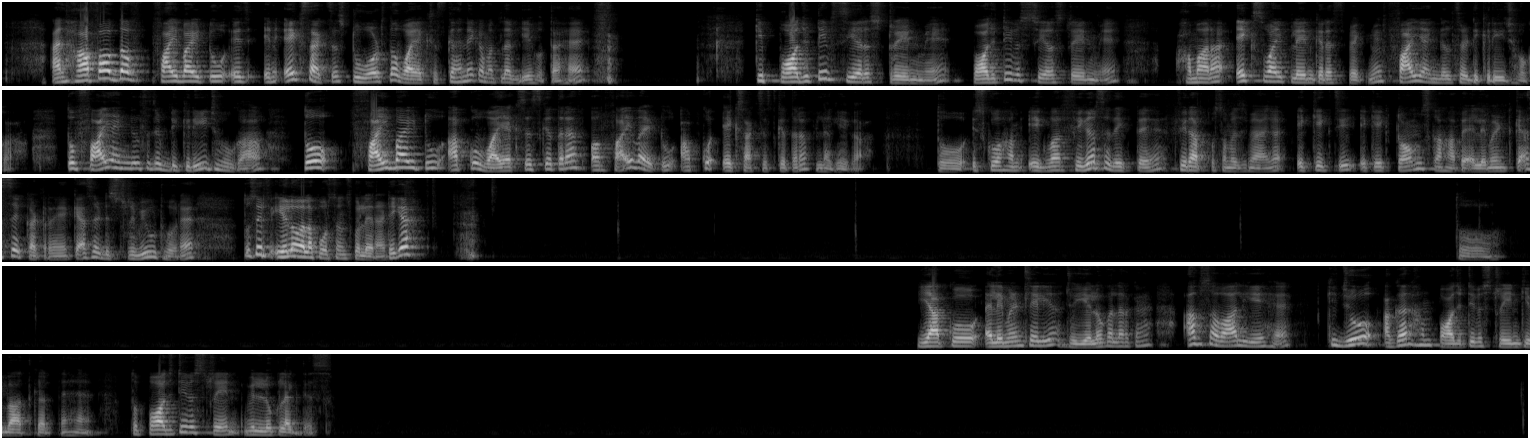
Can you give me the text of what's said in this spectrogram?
and half of the five by two is in X axis towards the Y axis कहने का मतलब ये होता है कि positive shear strain में positive shear strain में हमारा एक्स वाई प्लेन के रेस्पेक्ट में फाइव एंगल से डिक्रीज होगा। तो फाइव एंगल से जब डिक्रीज होगा तो फाइव बाई टू आपको वाई एक्सिस के तरफ़ और फाइव बाई टू आपको एक्स एक्सिस के तरफ़ लगेगा। तो इसको हम एक बार फिगर से देखते हैं, फिर आपको समझ में आएगा एक एक चीज़, एक एक टर्म्स कहाँ पे एलिमेंट कैसे कट रहे हैं, कैसे डिस्ट्रीब्यूट हो रहे हैं। तो सिर्फ़ येलो वाला पोर्सन को लेना है, ठीक है? ये आपको एलिमेंट ले लिया, जो येलो कलर का है। अब सवाल ये है कि जो अगर हम पॉजिटिव स्ट्रेन की बात करते हैं तो positive strain will look like this.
